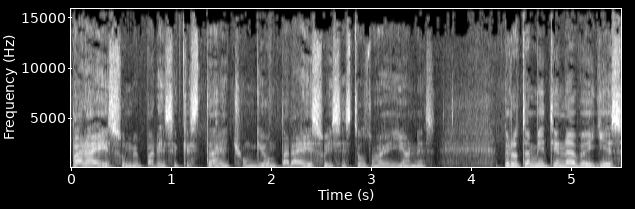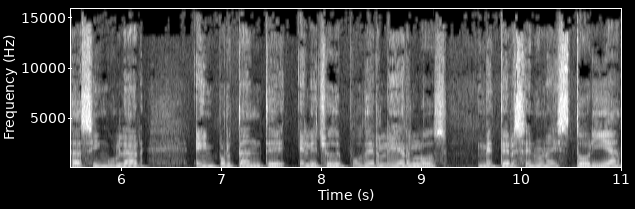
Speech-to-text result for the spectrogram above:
para eso me parece que está hecho un guion, para eso hice estos nueve guiones, pero también tiene una belleza singular e importante el hecho de poder leerlos, meterse en una historia,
